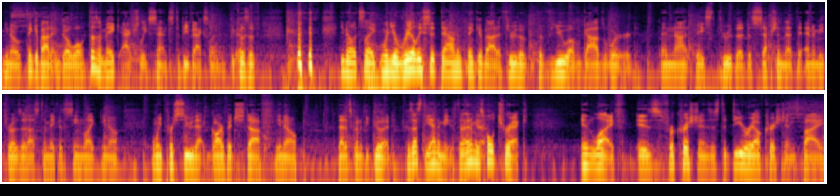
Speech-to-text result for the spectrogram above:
you know think about it and go, well, it doesn't make actually sense to be backslidden because of, you know, it's like when you really sit down and think about it through the the view of God's word and not based through the deception that the enemy throws at us to make us seem like you know when we pursue that garbage stuff, you know that it's going to be good because that's the enemy's. The enemy's Yeah. whole trick in life is for Christians is to derail Christians by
